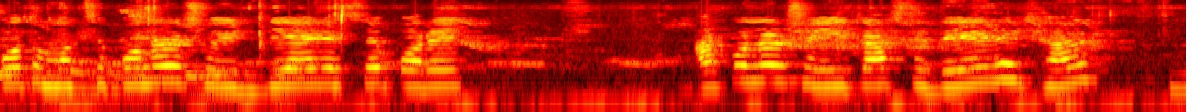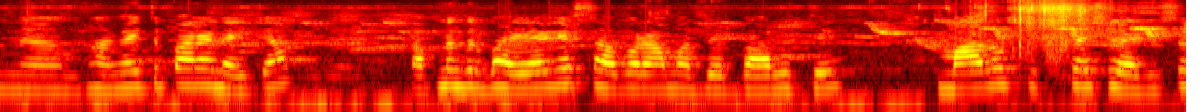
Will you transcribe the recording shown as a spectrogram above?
প্রথম হচ্ছে পনেরোশো ইট দিয়ে গেছে পরে আর পনেরোশো ইট আসতে দিয়ে রেখা ভাঙাইতে পারে না এটা। আপনাদের ভাইয়া গেছে আবার আমাদের বাড়িতে। মারও শেষ হয়ে গেছে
